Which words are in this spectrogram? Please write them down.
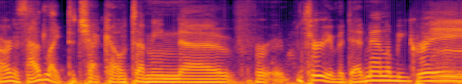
artists I'd like to check out. I mean, uh, for Theory of a Dead Man will be great.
